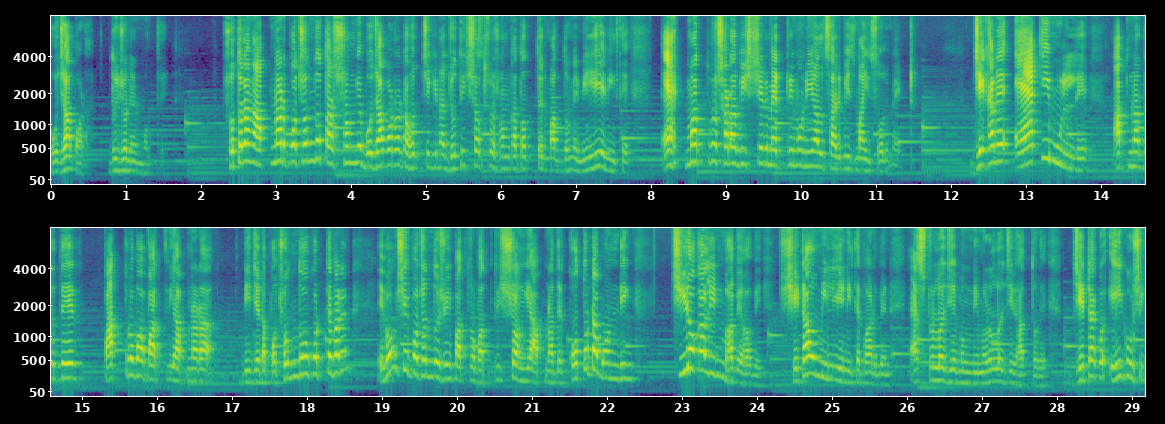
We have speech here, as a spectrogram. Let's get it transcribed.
বোঝাপড়া দুজনের মধ্যে। সুতরাং আপনার পছন্দ তার সঙ্গে বোঝাপড়াটা হচ্ছে কিনা জ্যোতিষশাস্ত্র সংখ্যাতত্ত্বের মাধ্যমে মিলিয়ে নিতে একমাত্র সারা বিশ্বের ম্যাট্রিমোনিয়াল সার্ভিস মাই সোলমেট যেখানে একই মূল্যে আপনাদের পাত্র বা পাত্রী আপনারা নিজেরা পছন্দও করতে পারেন এবং সেই পছন্দসই পাত্র পাত্রীর সঙ্গে আপনাদের কতটা বন্ডিং চিরকালীনভাবে হবে, সেটাও মিলিয়ে নিতে পারবেন অ্যাস্ট্রোলজি এবং নিউমারোলজির হাত ধরে, যেটা এই কৌশিক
